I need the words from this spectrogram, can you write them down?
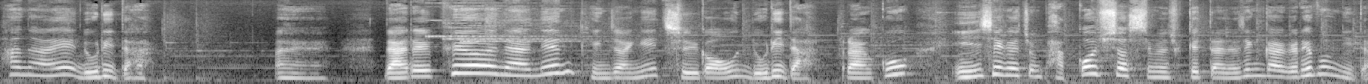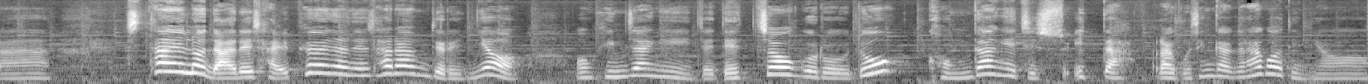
하나의 놀이다. 예, 나를 표현하는 굉장히 즐거운 놀이다라고 인식을 좀 바꿔주셨으면 좋겠다는 생각을 해봅니다. 스타일로 나를 잘 표현하는 사람들은요, 어, 굉장히 이제 내적으로도 건강해질 수 있다라고 생각을 하거든요.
